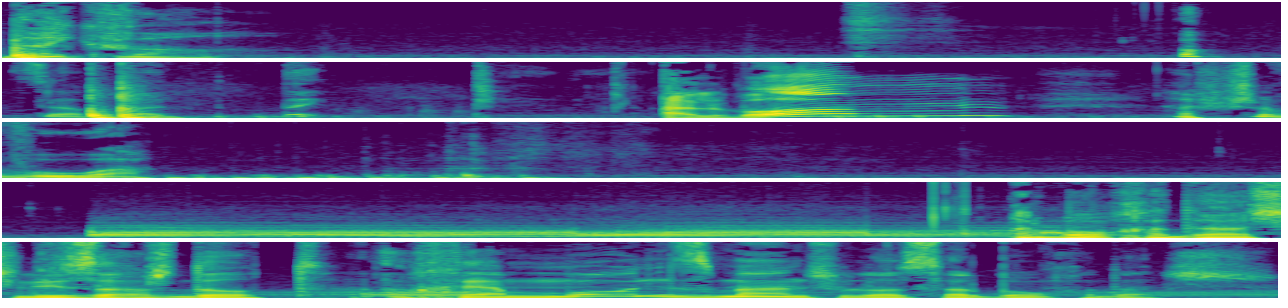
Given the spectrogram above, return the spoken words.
די כבר. אלבום השבוע. אלבום חדש של יזהר אשדוד, אחרי המון זמן שהוא לא עשה אלבום חדש.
